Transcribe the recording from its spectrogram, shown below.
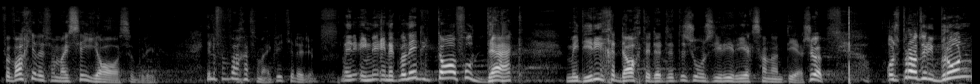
Verwag julle van my sê ja asseblief. Julle verwag dit van my, ek weet julle doen. En en en ek wil net die tafel dek met hierdie gedagte dat dit is hoe ons hierdie reeks gaan hanteer. So, ons praat oor die bron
